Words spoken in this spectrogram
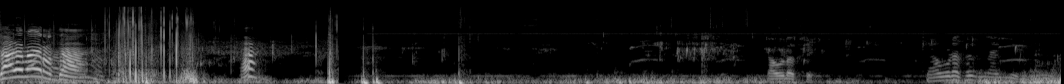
जाळ्या बाहेर होता. हा? कावडाच आहे. केवढाच नाही.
